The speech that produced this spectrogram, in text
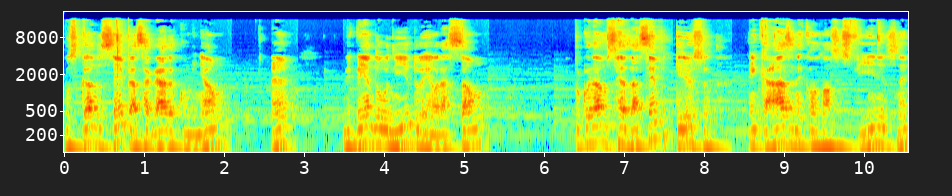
Buscando sempre a Sagrada Comunhão, né? Vivendo unido em oração, Procuramos rezar sempre terço em casa, né, com os nossos filhos, né?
